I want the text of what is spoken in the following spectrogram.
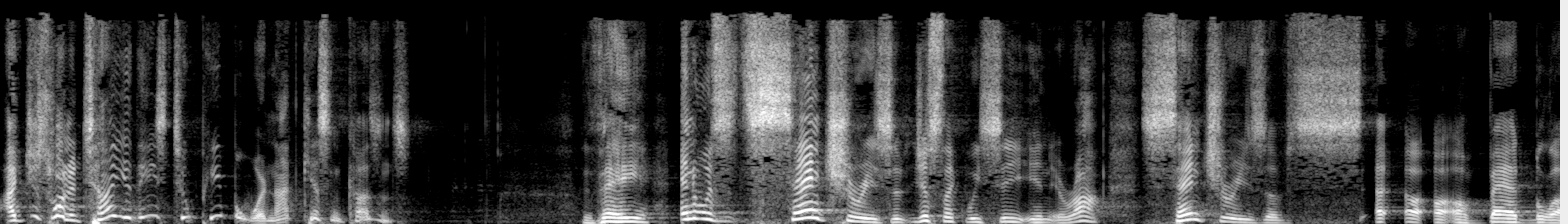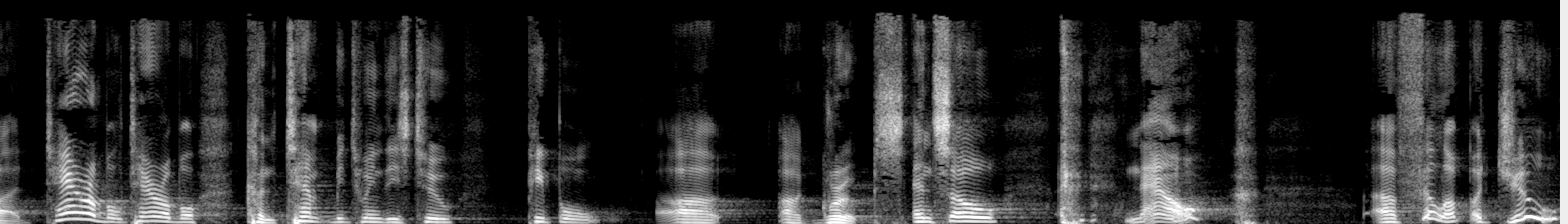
I just want to tell you, these two people were not kissing cousins. They, and it was centuries of, just like we see in Iraq, centuries of, uh, uh, uh, of bad blood. Terrible, terrible contempt between these two people uh, uh groups. And so now, uh, Philip, a Jew,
